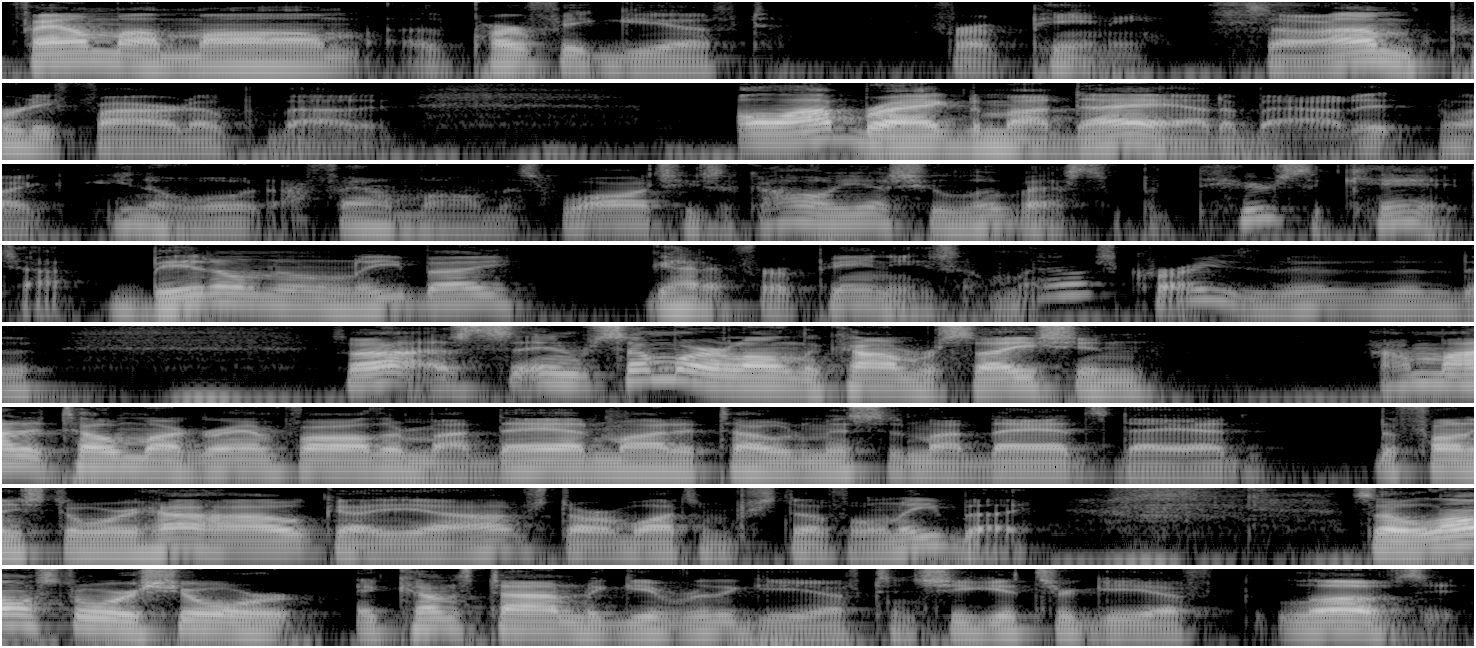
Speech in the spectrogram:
found my mom a perfect gift for a penny, so I'm pretty fired up about it. Oh, I bragged to my dad about it. Like, you know what? I found mom this watch. He's like, oh yeah, she'll love it. But here's the catch. I bid on it on eBay, got it for a penny. He's like, man, that's crazy. Da, da, da. So I, and somewhere along the conversation, I might have told my grandfather, my dad might have told him, this is my dad's dad. The funny story, haha, okay, yeah, I'll start watching for stuff on eBay. So, long story short, it comes time to give her the gift, and she gets her gift, loves it.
